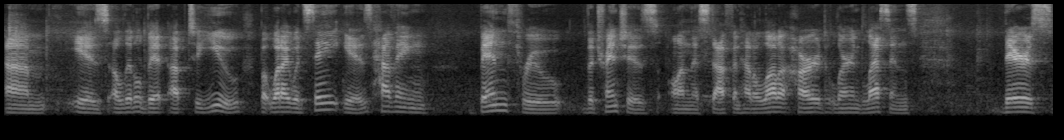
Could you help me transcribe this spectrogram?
um, is a little bit up to you. But what I would say is having been through the trenches on this stuff and had a lot of hard learned lessons, there's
